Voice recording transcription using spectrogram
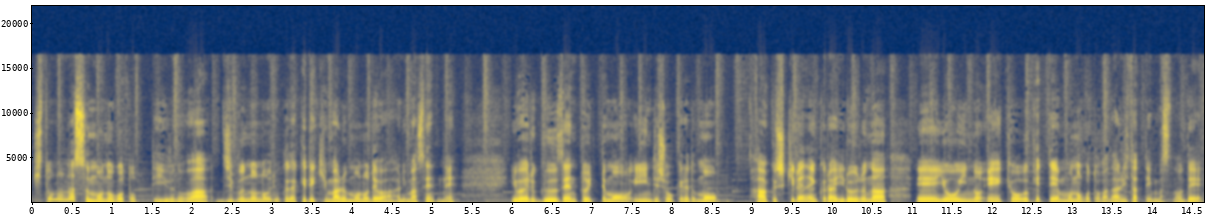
人のなす物事っていうのは自分の能力だけで決まるものではありませんね。いわゆる偶然と言ってもいいんでしょうけれども、把握しきれないくらいいろいろな、え、要因の影響を受けて物事が成り立っていますので、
